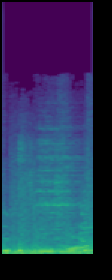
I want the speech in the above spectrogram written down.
the Patricia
